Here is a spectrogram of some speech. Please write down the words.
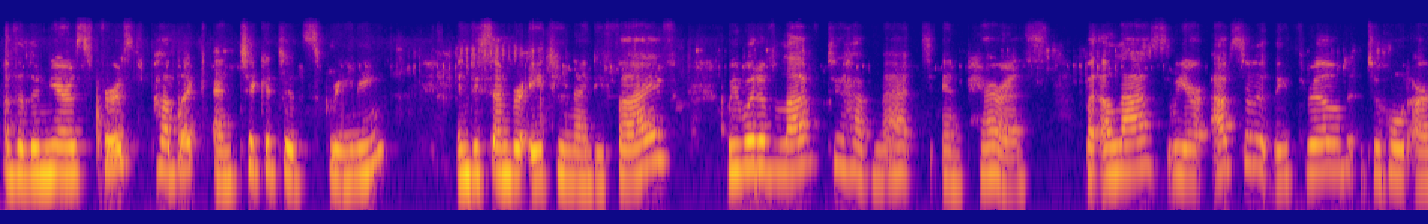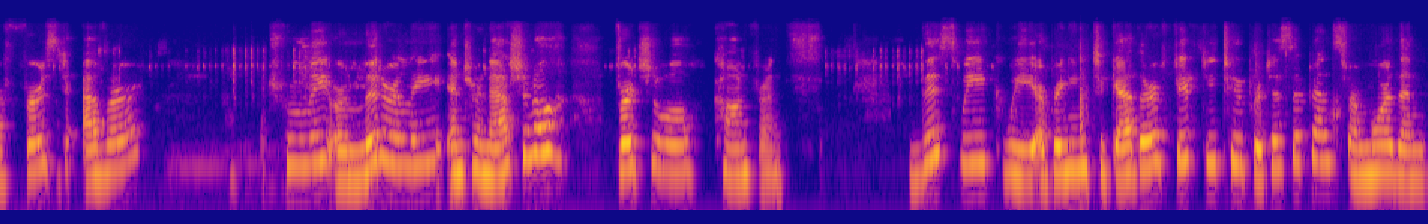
of the Lumiere's first public and ticketed screening, in December 1895. We would have loved to have met in Paris, but alas, we are absolutely thrilled to hold our first ever, truly or literally international virtual conference. This week, we are bringing together 52 participants from more than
